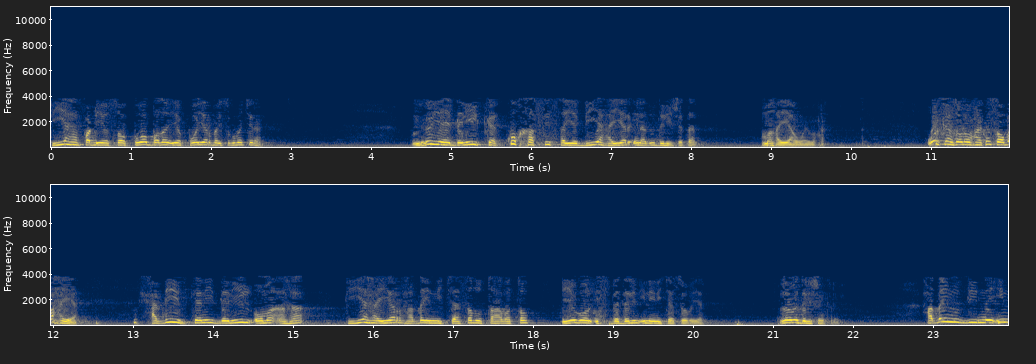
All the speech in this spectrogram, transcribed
biyaha fadhiyo soo kuwo badan iyo kuwo yarba isuguma jiraan. Muxuu yahay daliilka ku khasisaya biyaha yar inaad u daliishataan ma hayaan way maa warkaasoo dhan waxaa ka soo baxaya xadiidkani daliil uma aha biyaha yar hadday nijaasadu taabato iyagoon isbedelin inay nijaasoobayaan looma daliishan karayo haddaynu diidnay in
